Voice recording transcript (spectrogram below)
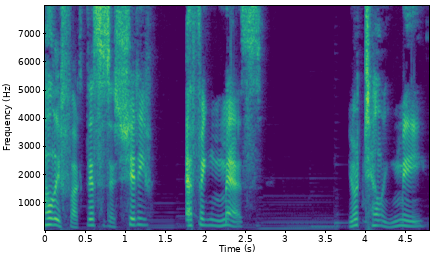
Holy fuck, this is a shitty effing mess. You're telling me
